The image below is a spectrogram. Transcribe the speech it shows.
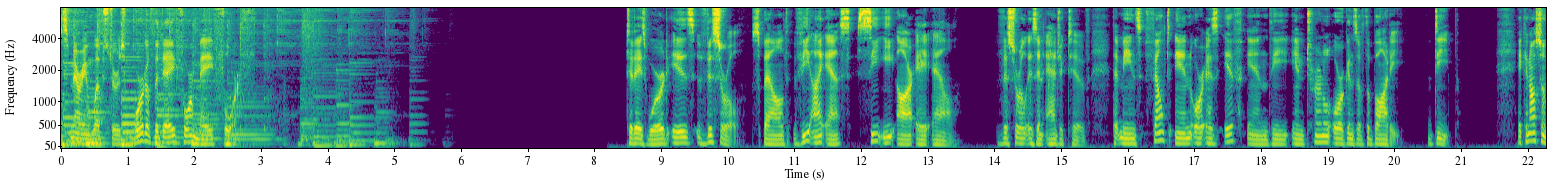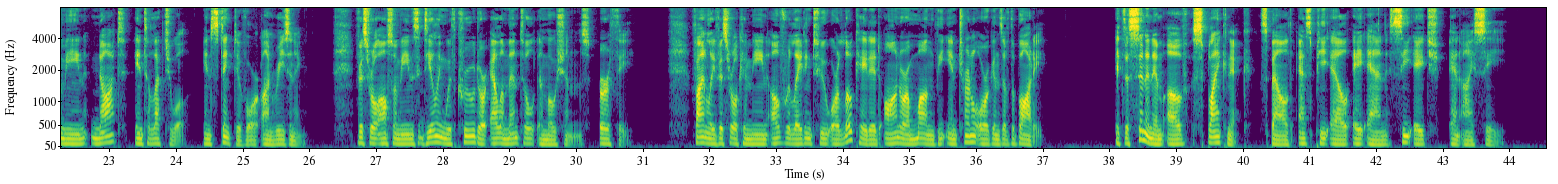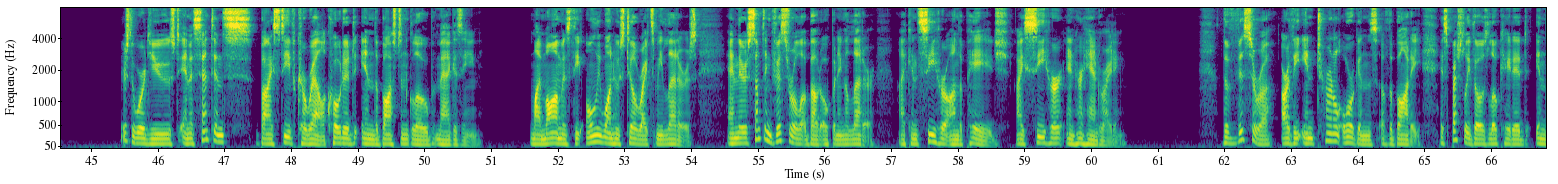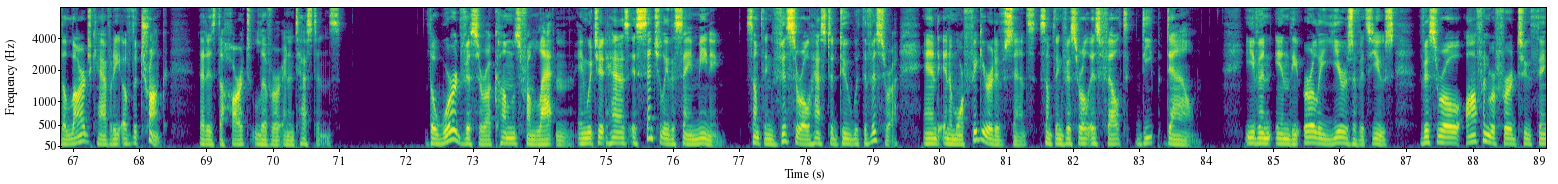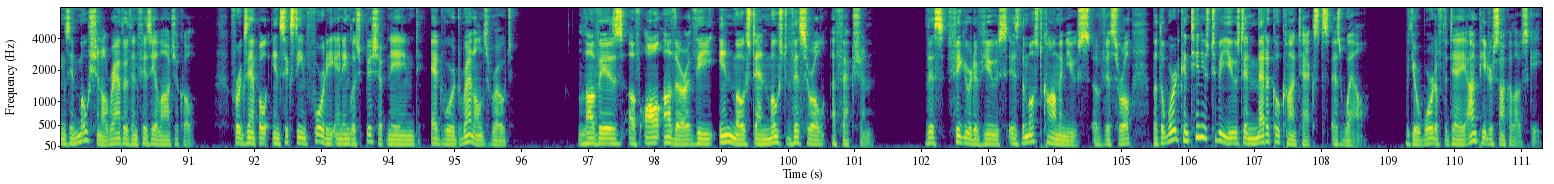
It's Merriam-Webster's Word of the Day for May 4th. Today's word is visceral, spelled V-I-S-C-E-R-A-L. Visceral is an adjective that means felt in or as if in the internal organs of the body, deep. It can also mean not intellectual, instinctive, or unreasoning. Visceral also means dealing with crude or elemental emotions, earthy. Finally, visceral can mean of relating to or located on or among the internal organs of the body. It's a synonym of splanchnic, spelled S P L A N C H N I C. Here's the word used in a sentence by Steve Carell, quoted in the Boston Globe magazine. My mom is the only one who still writes me letters, and there's something visceral about opening a letter. I can see her on the page. I see her in her handwriting. The viscera are the internal organs of the body, especially those located in the large cavity of the trunk, that is, the heart, liver, and intestines. The word viscera comes from Latin, in which it has essentially the same meaning. Something visceral has to do with the viscera, and in a more figurative sense, something visceral is felt deep down. Even in the early years of its use, visceral often referred to things emotional rather than physiological. For example, in 1640, an English bishop named Edward Reynolds wrote, Love is, of all other, the inmost and most visceral affection. This figurative use is the most common use of visceral, but the word continues to be used in medical contexts as well. With your word of the day, I'm Peter Sokolowski.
